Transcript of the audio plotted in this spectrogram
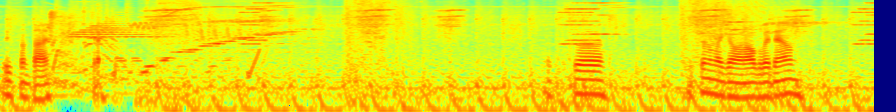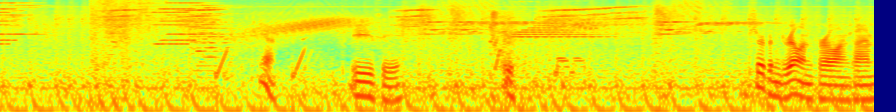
Please don't die. Okay. Let's, uh... Which one am I going? All the way down? Yeah. Easy. Ooh. Sure been drilling for a long time.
